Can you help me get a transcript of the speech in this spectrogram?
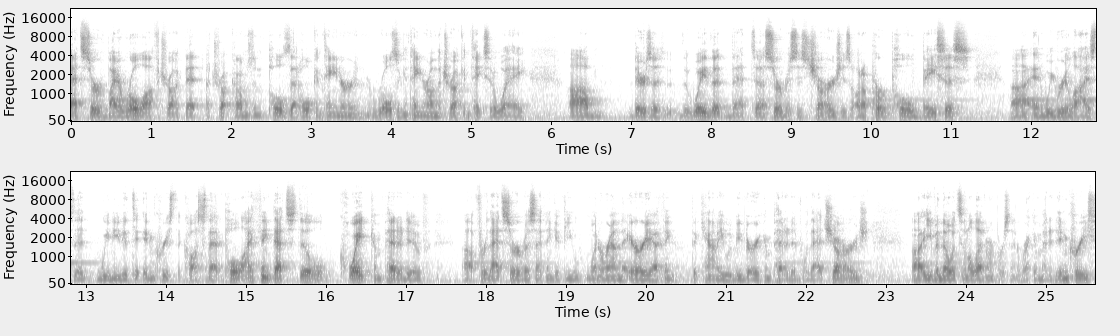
That's served by a roll-off truck. That, a truck comes and pulls that whole container and rolls the container on the truck and takes it away. Um, There's a, the way that that uh, service is charged is on a per-pull basis. Uh, And we realized that we needed to increase the cost of that pull. I think that's still quite competitive uh, for that service. I think if you went around the area, I think the county would be very competitive with that charge, uh, even though it's an 11% recommended increase.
